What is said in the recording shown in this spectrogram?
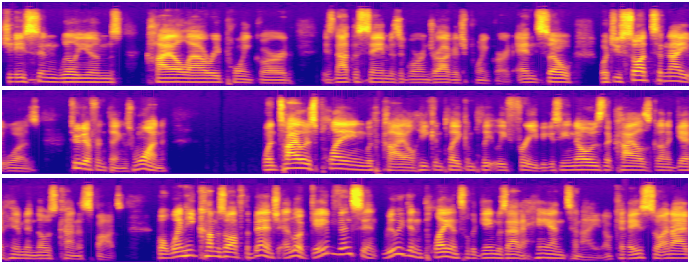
Jason Williams, Kyle Lowry point guard is not the same as a Goran Dragic point guard. And so what you saw tonight was two different things. One, when Tyler's playing with Kyle, he can play completely free because he knows that Kyle's going to get him in those kind of spots. But when he comes off the bench, and look, Gabe Vincent really didn't play until the game was out of hand tonight. Okay, so and I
